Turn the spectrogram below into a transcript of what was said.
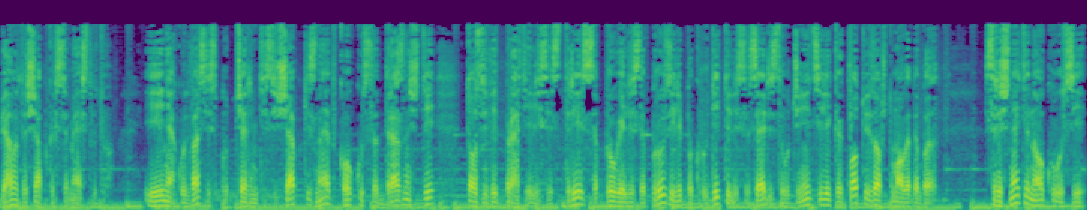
бялата шапка в семейството. И някои от вас изпод черните си шапки знаят колко са дразнещи този вид братя или сестри, съпруга или съпрузи, или пък родители, съседи, съученици или каквото изобщо могат да бъдат. Срещнете наоколо си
